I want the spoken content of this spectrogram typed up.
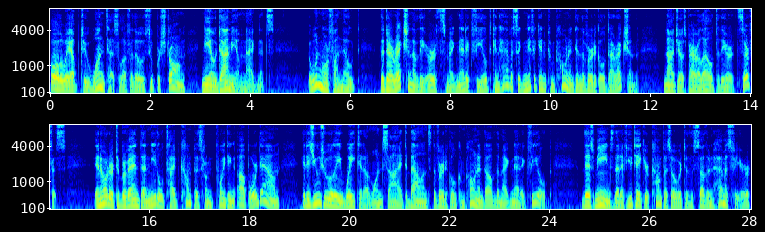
all the way up to 1 Tesla for those super strong neodymium magnets. One more fun note the direction of the Earth's magnetic field can have a significant component in the vertical direction, not just parallel to the Earth's surface. In order to prevent a needle type compass from pointing up or down, it is usually weighted on one side to balance the vertical component of the magnetic field. This means that if you take your compass over to the southern hemisphere,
